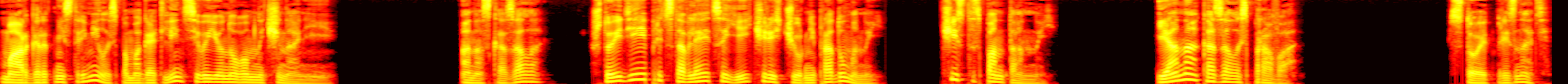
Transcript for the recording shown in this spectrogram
Маргарет не стремилась помогать Линси в ее новом начинании. Она сказала, что идея представляется ей чересчур непродуманной, чисто спонтанной. И она оказалась права. Стоит признать,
